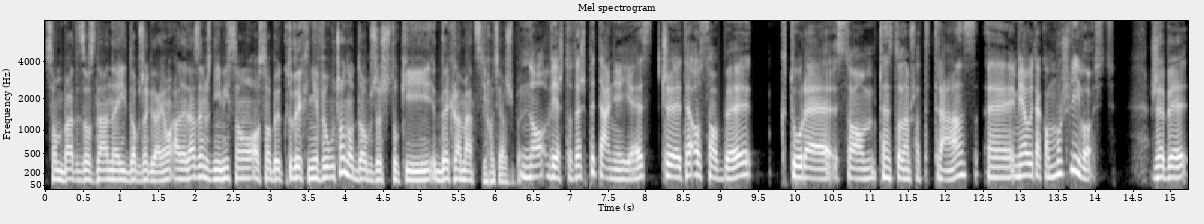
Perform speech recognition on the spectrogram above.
są bardzo znane i dobrze grają, ale razem z nimi są osoby, których nie wyuczono dobrze sztuki deklamacji chociażby. No wiesz, to też pytanie jest, czy te osoby, które są często na przykład trans, e, miały taką możliwość, żeby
